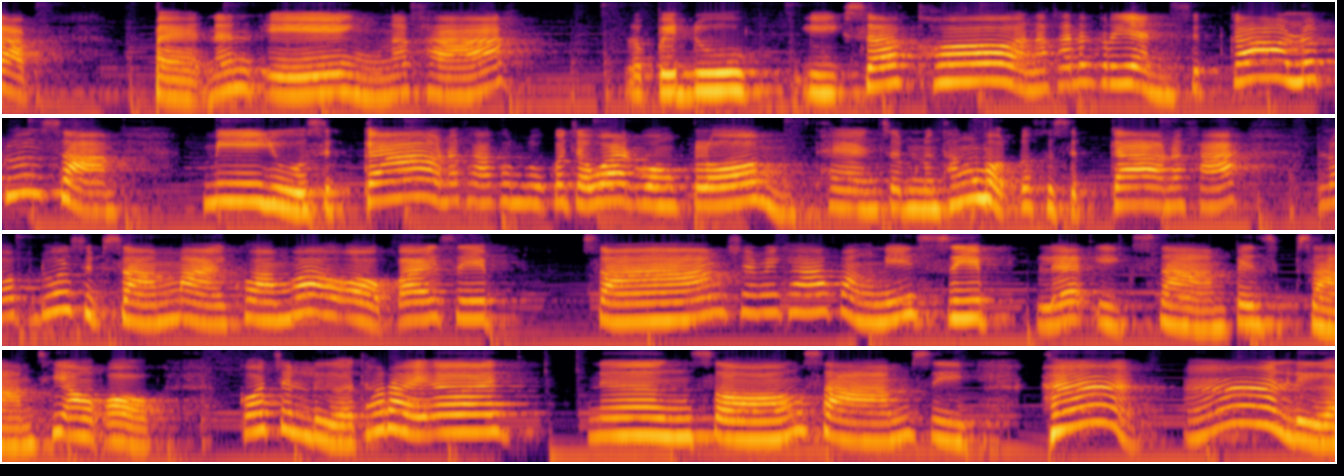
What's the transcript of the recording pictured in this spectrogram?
กับ 8 นั่นเองนะคะ เราไปดูอีกสักข้อนะคะ นักเรียน 19 ลบด้วย 3 มีอยู่ 19 นะคะ คุณครูก็จะวาดวงกลม แทนจำนวนทั้งหมดก็คือ 19 นะคะ ลบด้วย 13 หมายความว่าเอาออกไป 10 3 ใช่ไหมคะ ฝั่งนี้ 10 และอีก 3 เป็น 13 ที่เอาออก ก็จะเหลือเท่าไหร่เอ่ย 1 2 3 4 5อ่าเหลือ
